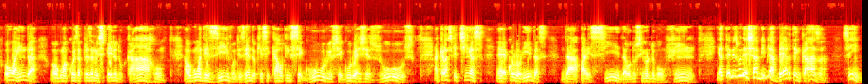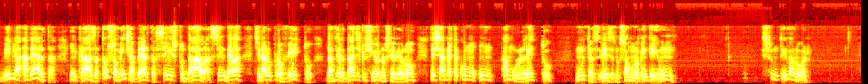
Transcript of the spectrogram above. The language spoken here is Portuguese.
ou ainda alguma coisa presa no espelho do carro, algum adesivo dizendo que esse carro tem seguro e o seguro é Jesus, aquelas fitinhas é, coloridas da Aparecida ou do Senhor do Bonfim, e até mesmo deixar a Bíblia aberta em casa Sim, Bíblia aberta, em casa, tão somente aberta, sem estudá-la, sem dela tirar o proveito da verdade que o Senhor nos revelou, deixar aberta como um amuleto, muitas vezes no Salmo 91. Isso não tem valor.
